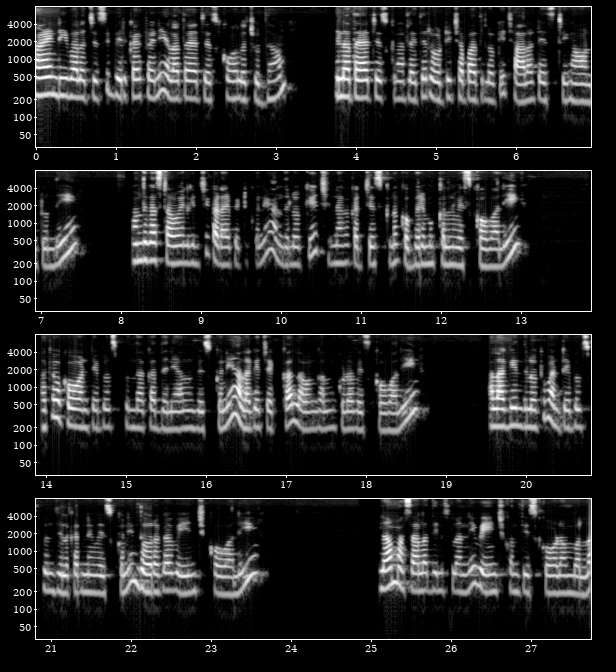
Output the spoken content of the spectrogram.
హాయ్ అండి ఇవాళ వచ్చేసి బీరకాయ ఫ్రైని ఎలా తయారు చేసుకోవాలో చూద్దాం. ఇలా తయారు చేసుకున్నట్లయితే రోటీ చపాతీలోకి చాలా టేస్టీగా ఉంటుంది. ముందుగా స్టవ్ వెలిగించి కడాయి పెట్టుకొని అందులోకి చిన్నగా కట్ చేసుకున్న కొబ్బరి ముక్కలను వేసుకోవాలి. అలాగే ఒక వన్ టేబుల్ స్పూన్ దాకా ధనియాలను వేసుకొని అలాగే చెక్క లవంగాలను కూడా వేసుకోవాలి. అలాగే ఇందులోకి వన్ టేబుల్ స్పూన్ జీలకర్రని వేసుకొని దూరగా వేయించుకోవాలి. ఇలా మసాలా దినుసులన్నీ వేయించుకొని తీసుకోవడం వల్ల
